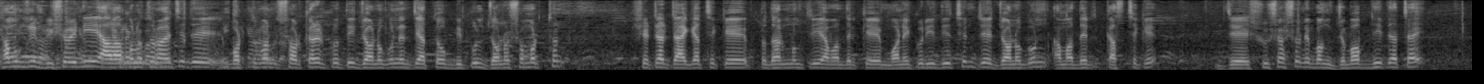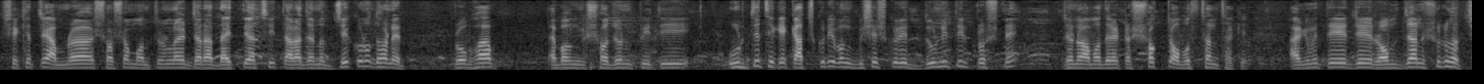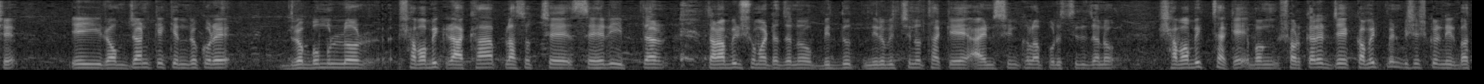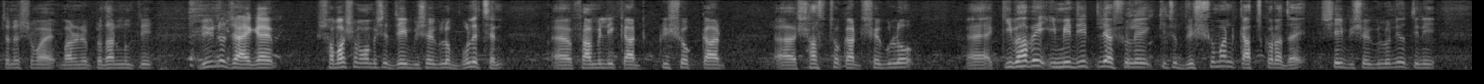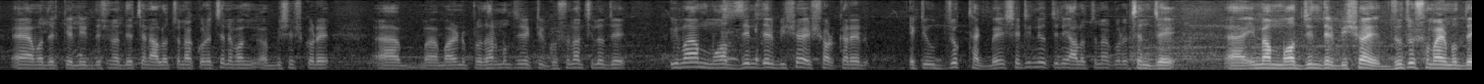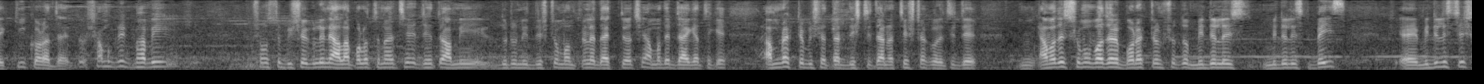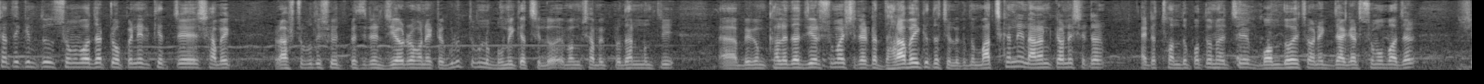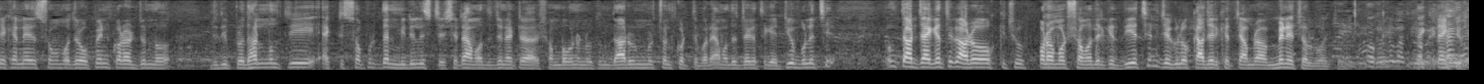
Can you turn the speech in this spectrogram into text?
সামগ্রিক বিষয় নিয়ে আলাপ আলোচনা হয়েছে যে বর্তমান সরকারের প্রতি জনগণের যে এত বিপুল জনসমর্থন, সেটার জায়গা থেকে প্রধানমন্ত্রী আমাদেরকে মনে করিয়ে দিয়েছেন যে জনগণ আমাদের কাছ থেকে যে সুশাসন এবং জবাবদিহিতা চায়, সেক্ষেত্রে আমরা স্ব মন্ত্রণালয়ের যারা দায়িত্বে আছি, তারা যেন যে কোনো ধরনের প্রভাব এবং স্বজনপ্রীতি ঊর্ধ্বে থেকে কাজ করি এবং বিশেষ করে দুর্নীতির প্রশ্নে যেন আমাদের একটা শক্ত অবস্থান থাকে। আগামীতে যে রমজান শুরু হচ্ছে, এই রমজানকে কেন্দ্র করে দ্রব্যমূল্যর স্বাভাবিক রাখা, প্লাস হচ্ছে সেহেরি, ইফতার, তারাবির সময়টা যেন বিদ্যুৎ নিরবিচ্ছিন্ন থাকে, আইন শৃঙ্খলা পরিস্থিতি যেন স্বাভাবিক থাকে এবং সরকারের যে কমিটমেন্ট বিশেষ করে নির্বাচনের সময় মাননীয় প্রধানমন্ত্রী বিভিন্ন জায়গায় সভা সমাবেশে যেই বিষয়গুলো বলেছেন ফ্যামিলি কার্ড কৃষক কার্ড স্বাস্থ্য কার্ড সেগুলো কীভাবে ইমিডিয়েটলি আসলে কিছু দৃশ্যমান কাজ করা যায়, সেই বিষয়গুলো নিয়েও তিনি আমাদেরকে নির্দেশনা দিয়েছেন, আলোচনা করেছেন এবং বিশেষ করে মাননীয় প্রধানমন্ত্রীর একটি ঘোষণা ছিল যে ইমাম মসজিদদের বিষয়ে সরকারের একটি উদ্যোগ থাকবে, সেটি নিয়েও তিনি আলোচনা করেছেন যে ইমাম মসজিদদের বিষয়ে দ্রুত সময়ের মধ্যে কি করা যায়। তো সামগ্রিকভাবেই সমস্ত বিষয়গুলো নিয়ে আলাপ আলোচনা আছে যেহেতু আমি দুটো নির্দিষ্ট মন্ত্রণালয়ের দায়িত্ব আছে, আমাদের জায়গা থেকে আমরা একটা বিষয় তার দৃষ্টি জানার চেষ্টা করেছি যে আমাদের শ্রমবাজারের বড় একটা অংশ তো Middle East Middle East base Middle ইস্টের সাথে কিন্তু শ্রমবাজারটা ওপেনের ক্ষেত্রে সাবেক রাষ্ট্রপতি শহীদ প্রেসিডেন্ট জিয়াউর রহমানের একটা গুরুত্বপূর্ণ ভূমিকা ছিল এবং সাবেক প্রধানমন্ত্রী বেগম খালেদা জিয়ার সময় সেটা একটা ধারাবাহিকতা ছিল। কিন্তু মাঝখানে নানান কারণে সেটা একটা ছন্দপতন হয়েছে, বন্ধ হয়েছে অনেক জায়গার শ্রমবাজার সেখানে শ্রমবাজার ওপেন করার জন্য যদি প্রধানমন্ত্রী একটি সফর দেন মিডল ইস্টে সেটা আমাদের জন্য একটা সম্ভাবনা নতুন দ্বার উন্মোচন করতে পারে। আমাদের জায়গা থেকে এটিও বলেছি এবং তার জায়গা থেকে আরও কিছু পরামর্শ আমাদেরকে দিয়েছেন যেগুলো কাজের ক্ষেত্রে আমরা মেনে চলবো থ্যাংক ইউ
